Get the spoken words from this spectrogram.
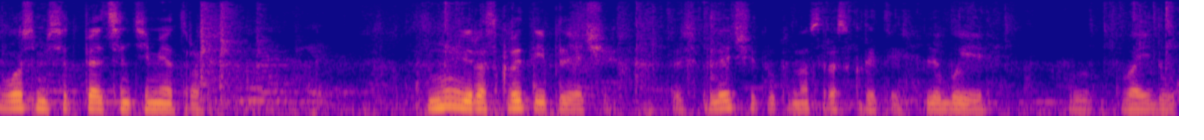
85 сантиметров. Ну и раскрытые плечи. То есть плечи тут у нас раскрыты. Любые войдут.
